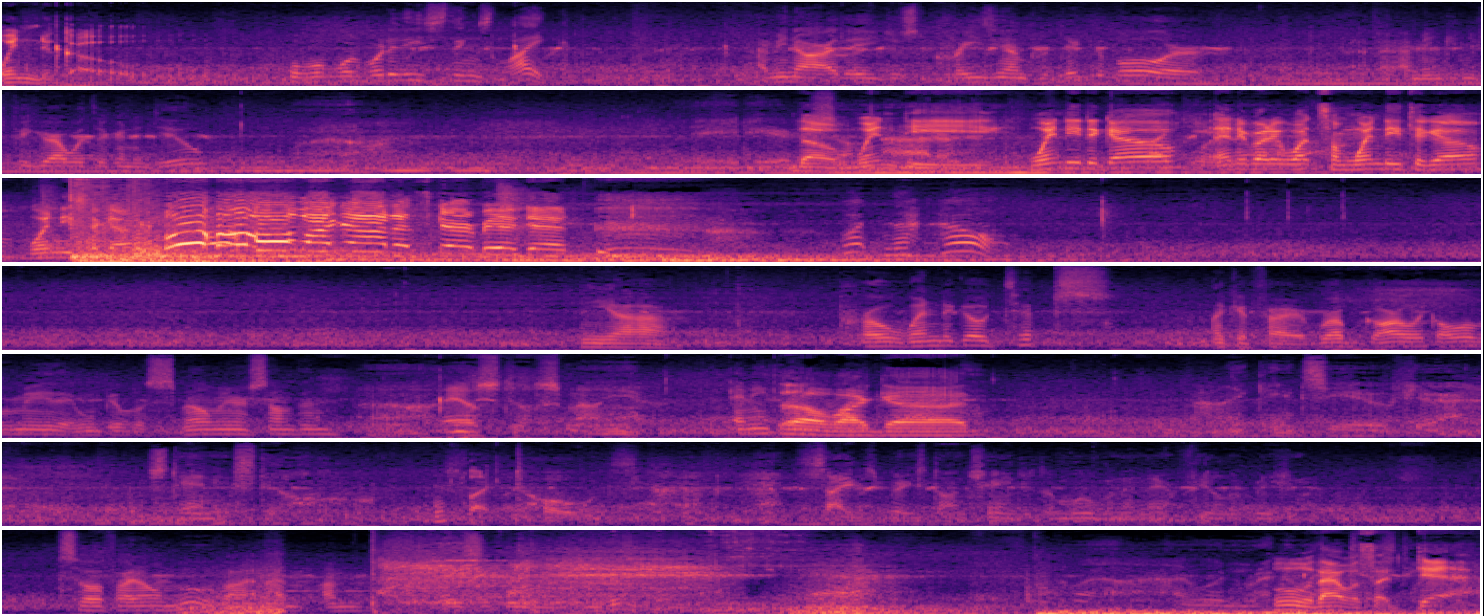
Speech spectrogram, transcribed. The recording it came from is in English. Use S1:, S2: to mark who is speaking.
S1: Wendigo.
S2: Well, what, what are these things like? I mean, are they just crazy unpredictable, or I mean, can you figure out what they're gonna do?
S1: The Wendy. Wendy to go? Anybody want some Wendy to go? Wendy's to go? Oh my god, that scared me again.
S2: What in the hell? The uh, pro Wendigo tips? Like if I rub garlic all over me, they won't be able to smell me or something?
S3: Oh, they'll still smell you.
S2: Anything?
S1: Oh my god.
S3: They can't see you if you're standing still. It's like toads. Sight is based on changes of movement in their field of vision.
S2: So if I don't move, I, I'm, I'm basically invisible.
S3: Well, I wouldn't recommend
S1: Ooh, that was a death.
